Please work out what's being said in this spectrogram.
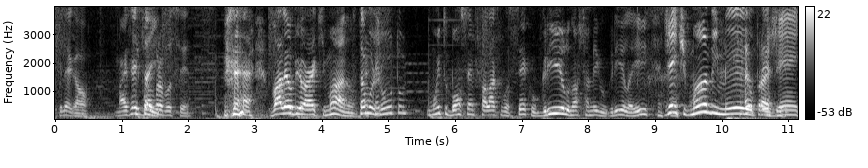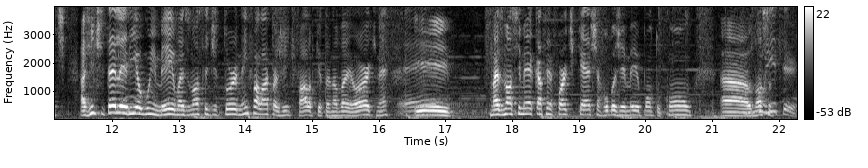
Que legal. Mas é que isso aí. pra você. Valeu, Bjork, mano. Tamo é junto. Muito bom sempre falar com você, com o Grilo, nosso amigo Grilo aí. Gente, manda e-mail pra gente. A gente até leria algum e-mail, mas o nosso editor nem falar com a gente fala, porque tá em Nova York, né? É... E mas o nosso e-mail é cafefortecast.gmail.com. Uh, o nosso Twitter.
